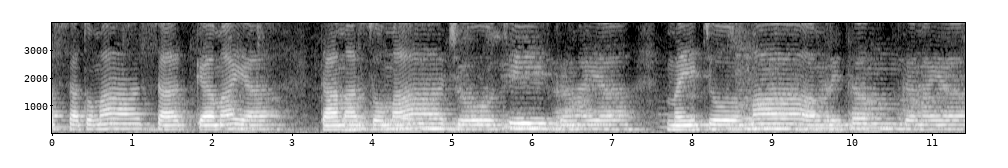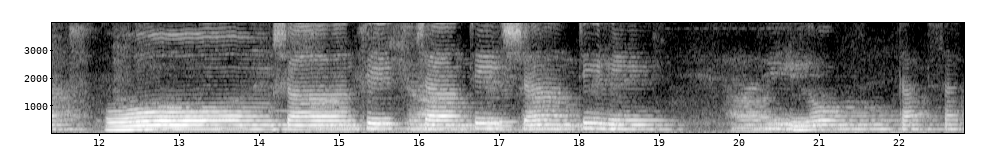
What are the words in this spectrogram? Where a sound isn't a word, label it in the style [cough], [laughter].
Asatoma Satgamaya Tamasoma Jyoti Gamaya Mrityoma Amritam Gamaya Om Shanti Shanti Shanti. Hari Tat Sat.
